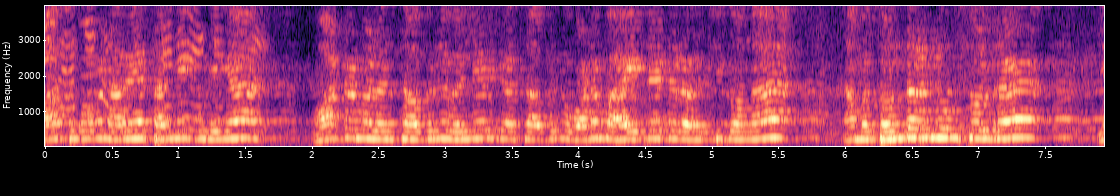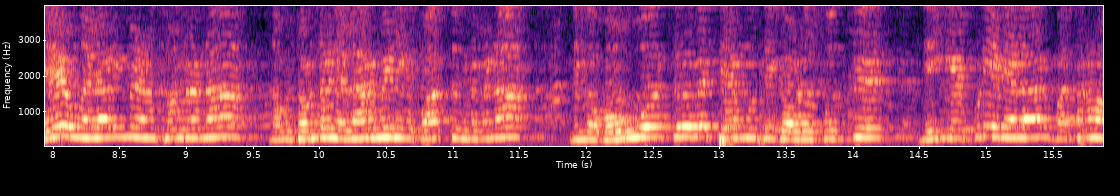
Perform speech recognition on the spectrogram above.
பாத்துக்கோங்க நிறைய தண்ணி குடிங்க. வாட்டர் மெலன் சாப்பிடுங்க. வெள்ளரிக்காய் சாப்பிடுங்க. உடம்ப ஹைட்ரேட்டடா வச்சுக்கோங்க. நம்ம தொண்டர்களும் சொல்றேன் ஏன் உங்க எல்லாருக்குமே நான் சொல்றேன்னா நம்ம தொண்டர்கள் எல்லாருமே நீங்க பாத்துக்கணும் நீங்க ஒவ்வொருத்தருமே தேமுதிகோட சொத்து நீங்க எப்படி என்ன எல்லாரும் பத்திரமா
